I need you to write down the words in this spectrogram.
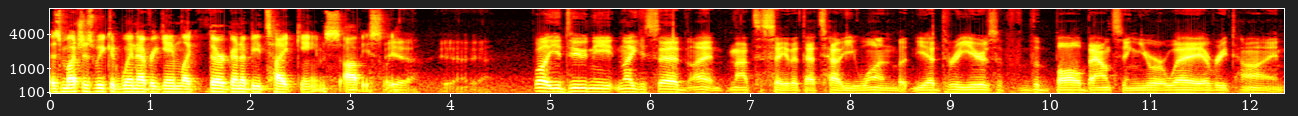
as much as we could win every game like they're going to be tight games obviously. Yeah yeah yeah. Well you do need like you said I, not to say that that's how you won but you had three years of the ball bouncing your way every time.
